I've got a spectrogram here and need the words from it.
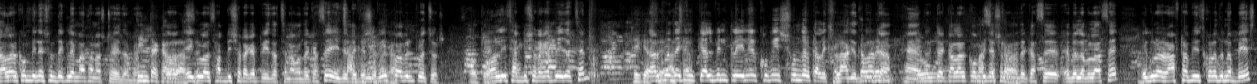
কালার কম্বিনেশন দেখলে মাথা নষ্ট হয়ে যাবে। তিনটা colour আছে। এগুলো ছাব্বিশশো টাকা পেয়ে যাচ্ছেন আমাদের কাছে। এই যে দেখেন 2600 গ্রিপ পাবেন প্রচুর। Okay. অনলি ছাব্বিশশো টাকা পেয়ে যাচ্ছেন। ঠিক আছে তারপর আচ্ছা। দেখেন ক্যালভিন ক্লেইনের খুবই সুন্দর কালেকশন হ্যাঁ কালার কম্বিনেশন আমাদের কাছে অ্যাভেলেবল আছে। এগুলো রাফ ইউজ করার জন্য বেস্ট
